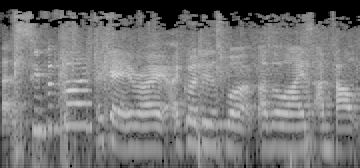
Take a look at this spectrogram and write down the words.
That's super fun. Okay, right, I gotta do this work, otherwise I'm about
